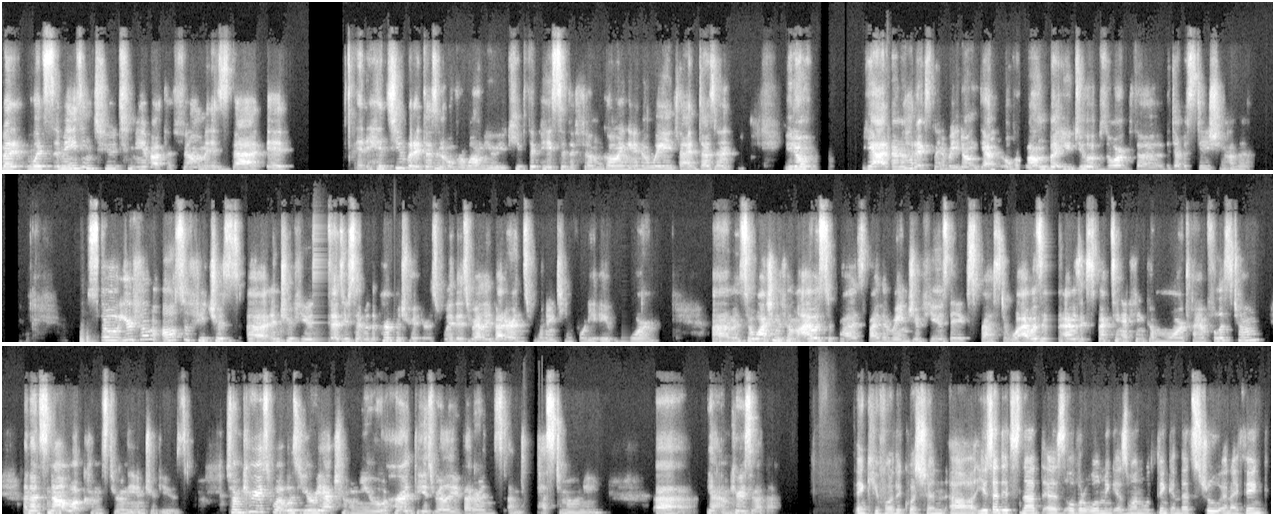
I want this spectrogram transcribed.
but what's amazing too to me about the film is that it it hits you but it doesn't overwhelm you you keep the pace of the film going in a way that doesn't you don't yeah i don't know how to explain it but you don't get overwhelmed but you do absorb the the devastation of it so your film also features uh, interviews as you said with the perpetrators with israeli veterans from the 1948 war Um, and so watching the film, I was surprised by the range of views they expressed. I wasn't, I was expecting, I think, a more triumphalist tone, and that's not what comes through in the interviews. So I'm curious, what was your reaction when you heard the Israeli veterans' um, testimony? Uh, yeah, I'm curious about that. Thank you for the question. Uh, you said it's not as overwhelming as one would think, and that's true. And I think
